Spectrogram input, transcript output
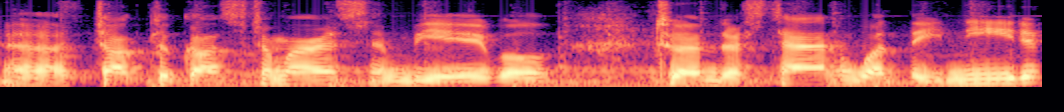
uh, talk to customers and be able to understand what they need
